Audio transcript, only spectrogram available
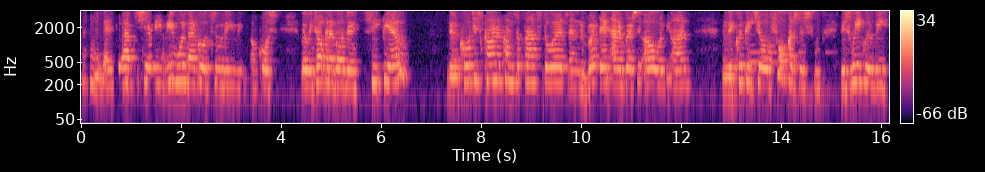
that you have to share? We, we will not go through the, of course, where we're talking about the CPL, the coaches corner comes up afterwards and the birthday and anniversary hour will be on. And the cricket show focus this, this week will be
